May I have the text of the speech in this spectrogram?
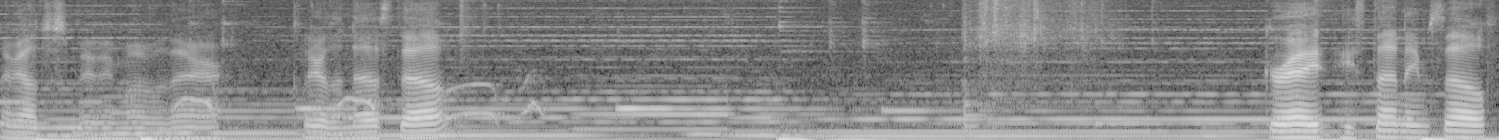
Maybe I'll just move him over there. Clear the nest out. Great, he stunned himself.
